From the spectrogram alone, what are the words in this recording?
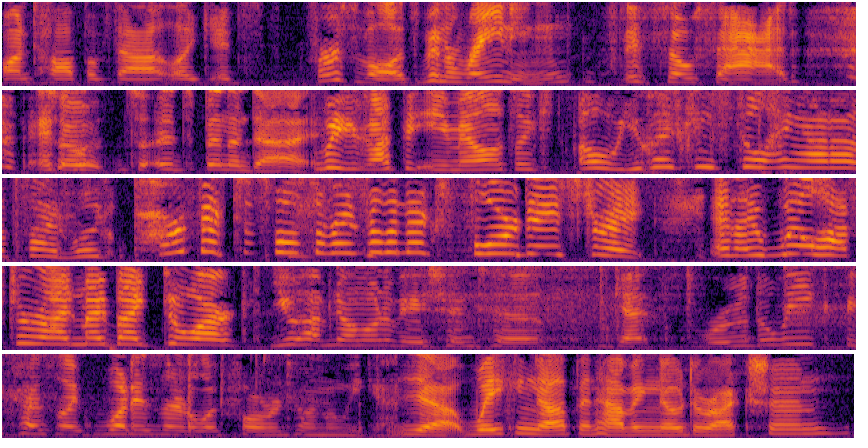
on top of that like it's first of all it's been raining it's so sad it's so, so it's been a day. we got the email. It's like, oh, you guys can still hang out outside. We're like, perfect. It's supposed to rain for the next four days straight, and I will have to ride my bike to work. You have no motivation to get through the week because, like, what is there to look forward to on the weekend? yeah, waking up and having no direction,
